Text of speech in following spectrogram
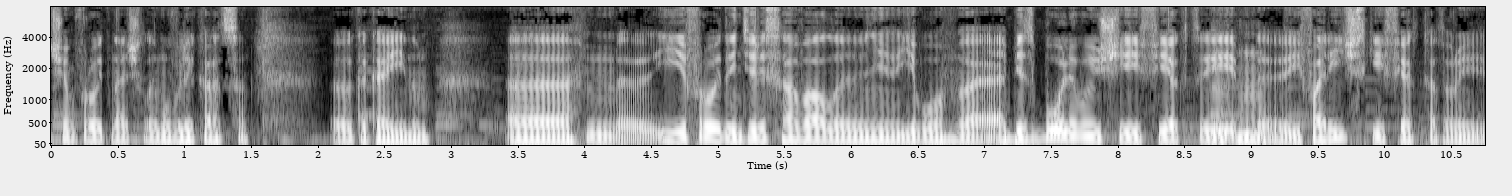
чем Фройд начал им увлекаться э, кокаином. Э, И Фройда интересовал э, его э, обезболивающий эффект и э, эйфорический эффект, который,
